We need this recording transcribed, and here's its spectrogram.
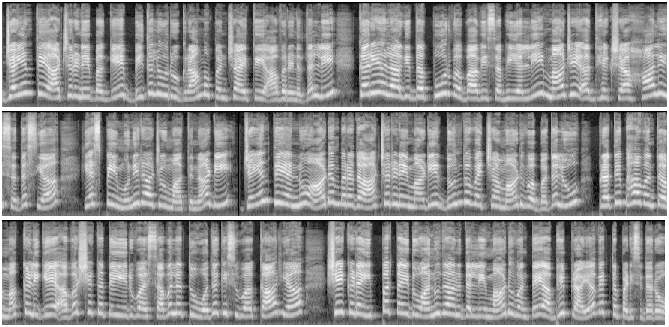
ಜಯಂತಿ ಆಚರಣೆ ಬಗ್ಗೆ ಬಿದಲೂರು ಗ್ರಾಮ ಪಂಚಾಯಿತಿ ಆವರಣದಲ್ಲಿ ಕರೆಯಲಾಗಿದ್ದ ಪೂರ್ವಭಾವಿ ಸಭೆಯಲ್ಲಿ ಮಾಜಿ ಅಧ್ಯಕ್ಷ ಹಾಲಿ ಸದಸ್ಯ ಎಸ್ಪಿ ಮುನಿರಾಜು ಮಾತನಾಡಿ, ಜಯಂತಿಯನ್ನು ಆಡಂಬರದ ಆಚರಣೆ ಮಾಡಿ ದುಂದುವೆಚ್ಚ ಮಾಡುವ ಬದಲು ಪ್ರತಿಭಾವಂತ ಮಕ್ಕಳಿಗೆ ಅವಶ್ಯಕತೆ ಇರುವ ಸವಲತ್ತು ಒದಗಿಸುವ ಕಾರ್ಯ ಶೇಕಡ ಇಪ್ಪತ್ತೈದು ಅನುದಾನದಲ್ಲಿ ಮಾಡುವಂತೆ ಅಭಿಪ್ರಾಯ ವ್ಯಕ್ತಪಡಿಸಿದರು.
